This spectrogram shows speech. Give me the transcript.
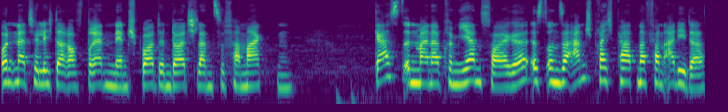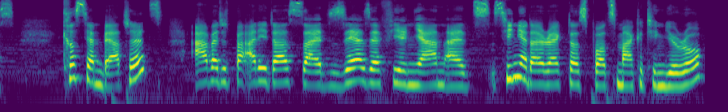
und natürlich darauf brennen, den Sport in Deutschland zu vermarkten. Gast in meiner Premierenfolge ist unser Ansprechpartner von Adidas, Christian Bertels arbeitet bei Adidas seit sehr, sehr vielen Jahren als Senior Director Sports Marketing Europe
